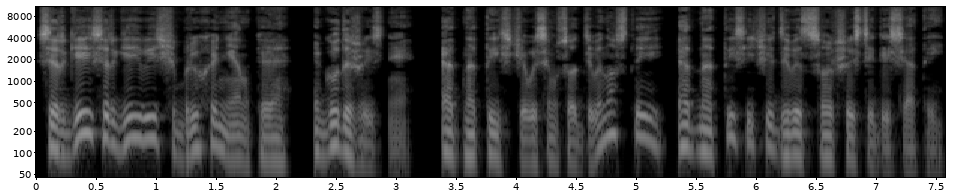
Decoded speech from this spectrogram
Сергей Сергеевич Брюханенко. Годы жизни. 1890-1960.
